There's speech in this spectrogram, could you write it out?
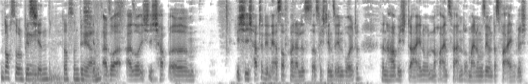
doch so ein bisschen, doch so ein bisschen. Ja, also, also ich, ich habe, ähm, ich, ich hatte den erst auf meiner Liste, dass ich den sehen wollte. Dann habe ich deine und noch ein, zwei andere Meinungen gesehen und das war eigentlich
